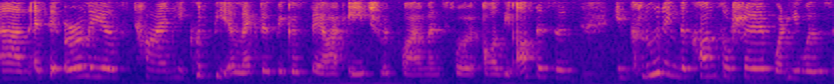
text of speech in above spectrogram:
um, at the earliest time he could be elected because there are age requirements for all the offices, including the consulship when he was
